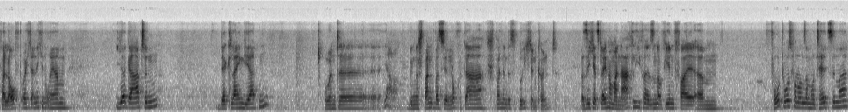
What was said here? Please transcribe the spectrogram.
Verlauft euch da nicht in eurem Irrgarten der Kleingärten. Und äh, ja, bin gespannt, was ihr noch da Spannendes berichten könnt. Was ich jetzt gleich nochmal nachliefere, sind auf jeden Fall ähm, Fotos von unserem Hotelzimmer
